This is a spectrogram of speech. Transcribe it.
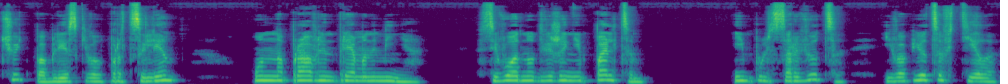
Чуть поблескивал порцелен, он направлен прямо на меня. Всего одно движение пальцем, импульс сорвется и вопьется в тело,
